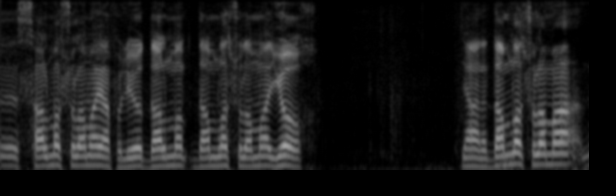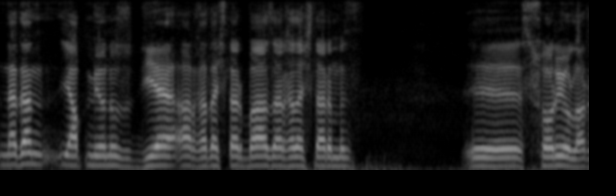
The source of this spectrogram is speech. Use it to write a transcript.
e, salma sulama yapılıyor. Dalma, damla sulama yok yani damla sulama neden yapmıyorsunuz diye arkadaşlar bazı arkadaşlarımız e, soruyorlar.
